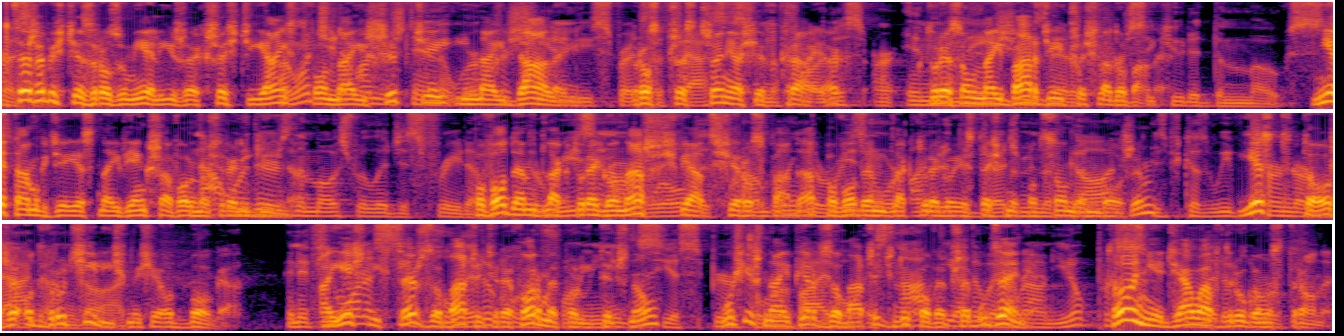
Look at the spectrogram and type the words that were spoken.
Chcę, żebyście zrozumieli, że chrześcijaństwo najszybciej i najdalej rozprzestrzenia się w krajach, które są najbardziej prześladowane. Nie tam, gdzie jest największa wolność religijna. Powodem, dla którego nasz świat się rozpada, powodem, dla którego jesteśmy pod sądem Bożym, jest to, że odwróciliśmy się od Boga. A jeśli chcesz zobaczyć reformę polityczną, musisz najpierw zobaczyć duchowe przebudzenie. To nie działa w drugą stronę.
